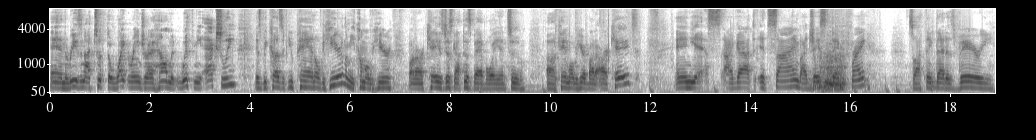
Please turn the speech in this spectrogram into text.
and the reason I took the White Ranger helmet with me actually is because if you pan over here, let me come over here by the arcades, just got this bad boy in too. Uh, came over here by the arcades. And yes, I got it signed by Jason David Frank. So I think that is very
